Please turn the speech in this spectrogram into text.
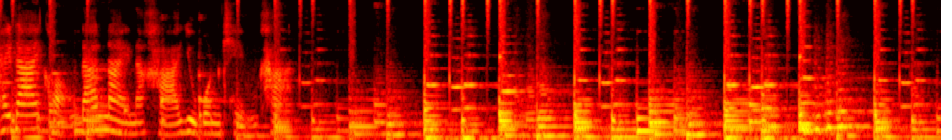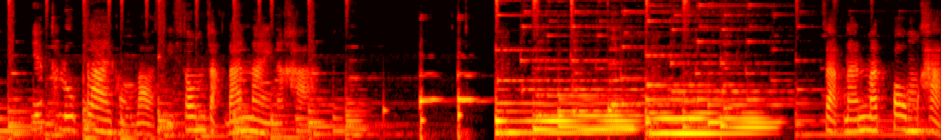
ให้ได้ของด้านในนะคะ อยู่บนเข็มค่ะเย็บทะลุปลายของหลอดสีส้มจากด้านในนะคะ จากนั้นมัดปมค่ะ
